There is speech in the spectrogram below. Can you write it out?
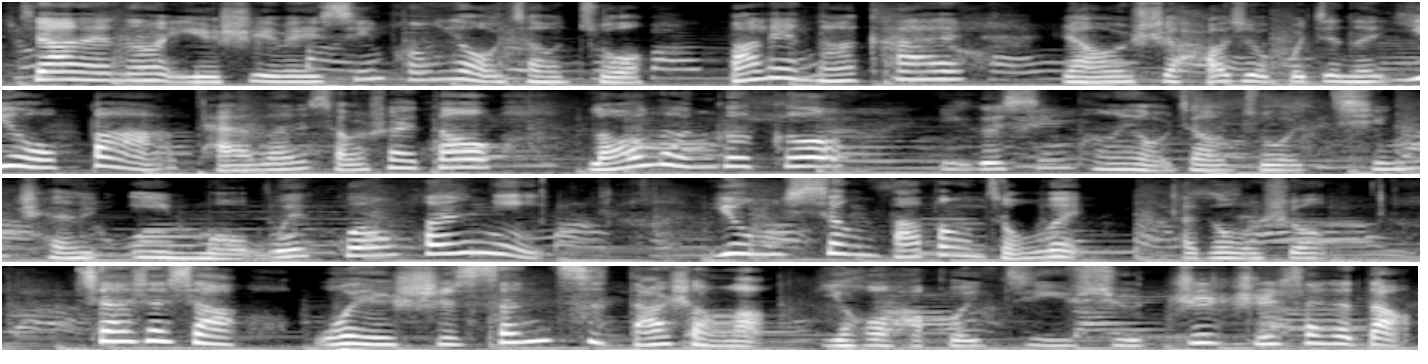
接下来呢，也是一位新朋友，叫做把脸拿开，然后是好久不见的右爸，台湾小帅刀，老冷哥哥。一个新朋友叫做清晨一抹微光，欢迎你用象拔蚌走位。他跟我说：“夏夏夏，我也是三次打赏了，以后还会继续支持夏夏的。”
